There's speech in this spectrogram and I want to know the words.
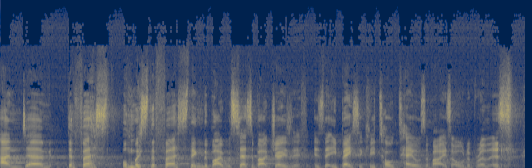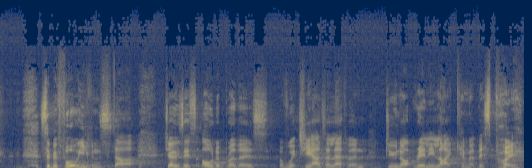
And um, the first, almost the first thing the Bible says about Joseph is that he basically told tales about his older brothers. so before we even start, Joseph's older brothers, of which he has 11, do not really like him at this point.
